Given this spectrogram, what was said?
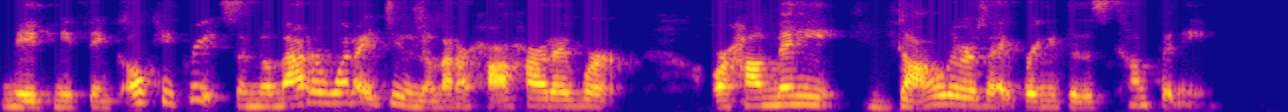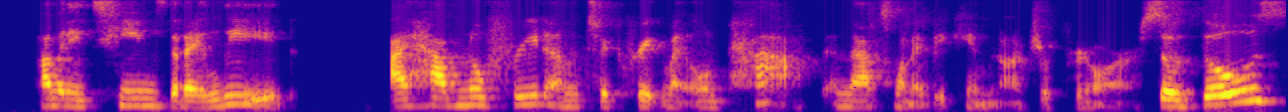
made me think okay great so no matter what i do no matter how hard i work or how many dollars i bring into this company how many teams that i lead i have no freedom to create my own path and that's when i became an entrepreneur so those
